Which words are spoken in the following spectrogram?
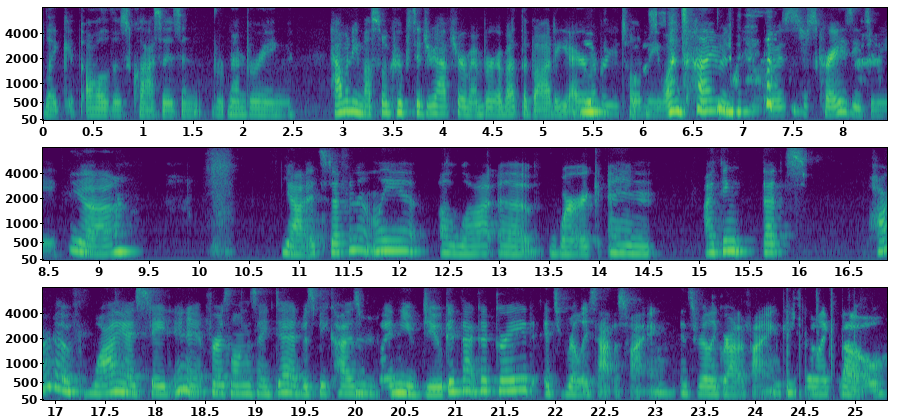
Like all of those classes and remembering how many muscle groups did you have to remember about the body? I mm-hmm. remember you told me one time and it was just crazy to me. Yeah. Yeah, it's definitely a lot of work. And I think that's part of why I stayed in it for as long as I did was because mm. when you do get that good grade, it's really satisfying. It's really gratifying because you're like, oh,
